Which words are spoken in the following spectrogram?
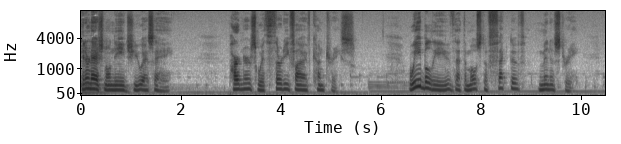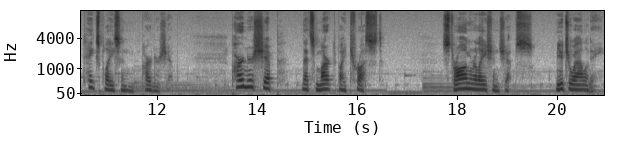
International Needs USA partners with 35 countries. We believe that the most effective ministry takes place in partnership. Partnership that's marked by trust, strong relationships, mutuality,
